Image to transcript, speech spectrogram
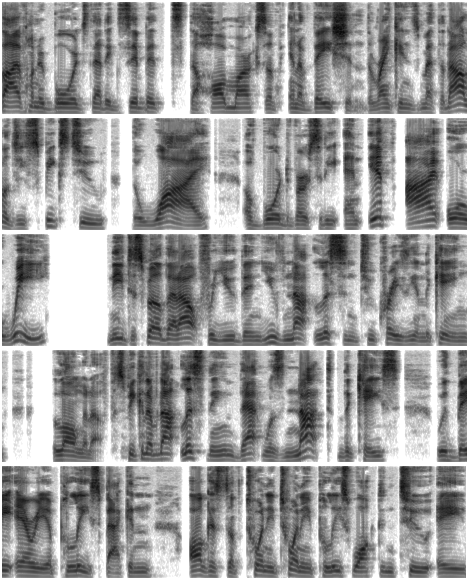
500 boards that exhibits the hallmarks of innovation. The rankings methodology speaks to the why of board diversity, and if I or we need to spell that out for you, then you've not listened to Crazy and the King long enough. Speaking of not listening, that was not the case with Bay Area police back in August of 2020, police walked into a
